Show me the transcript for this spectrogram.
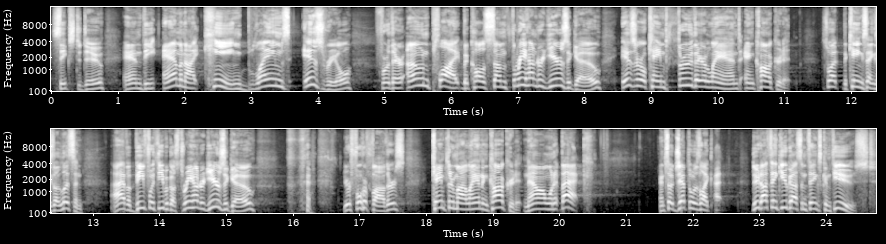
seeks to do. And the Ammonite king blames Israel for their own plight because some 300 years ago, Israel came through their land and conquered it. That's what the king's saying. He's like, listen, I have a beef with you because 300 years ago, your forefathers came through my land and conquered it. Now I want it back. And so Jephthah was like, dude, I think you got some things confused.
